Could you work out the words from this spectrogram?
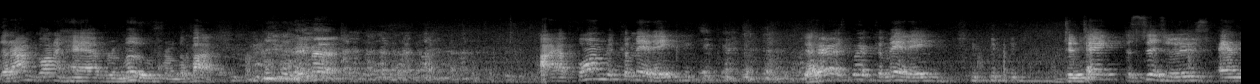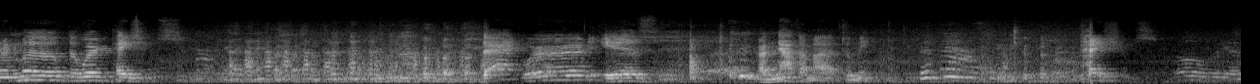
that I'm going to have removed from the Bible. Amen. I have formed a committee, the Harrisburg Committee, to take the scissors and remove the word patience. That word is anathema to me. Patience. Oh, yes.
